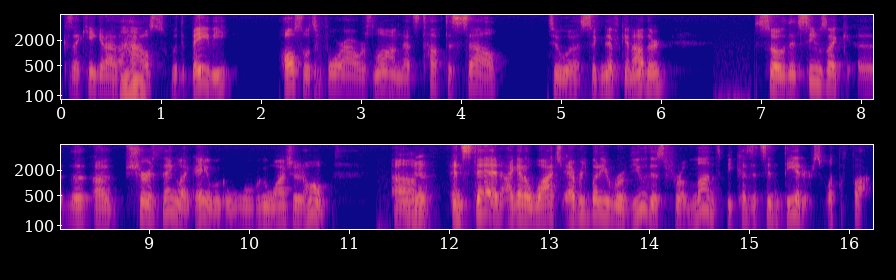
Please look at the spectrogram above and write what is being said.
because I can't get out of the Mhm. house with the baby. Also, it's four hours long. That's tough to sell to a significant other. So that seems like uh, the a sure thing. Like, hey, we're, we're gonna watch it at home. Um, Yeah. Instead, I got to watch everybody review this for a month because it's in theaters. What the fuck?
